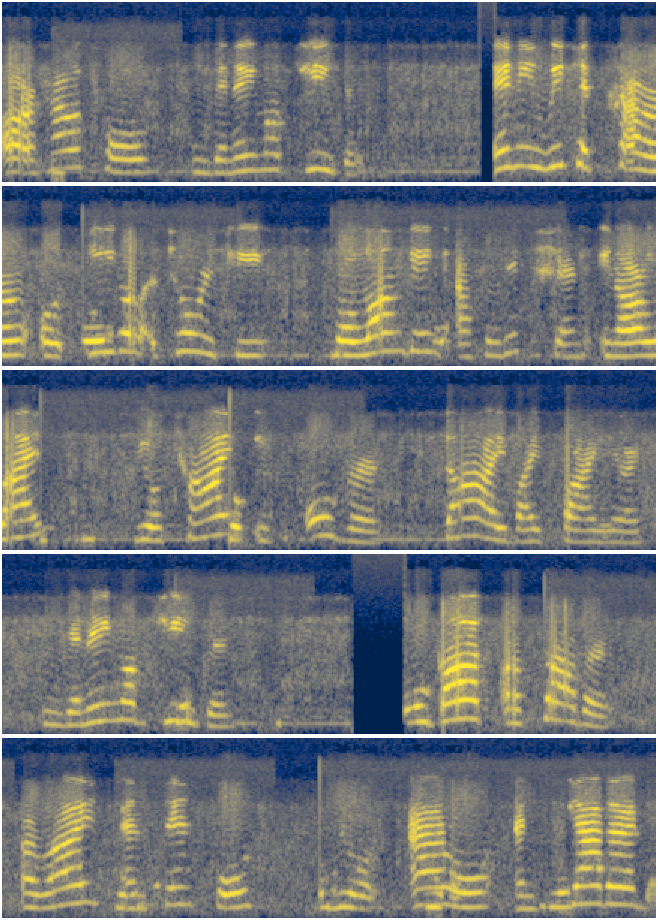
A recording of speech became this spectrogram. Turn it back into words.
our household in the name of Jesus. Any wicked power or evil authority prolonging affliction in our lives, your time is over. Die by fire in the name of Jesus. O God, our Father, arise and send forth your arrow and scatter the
